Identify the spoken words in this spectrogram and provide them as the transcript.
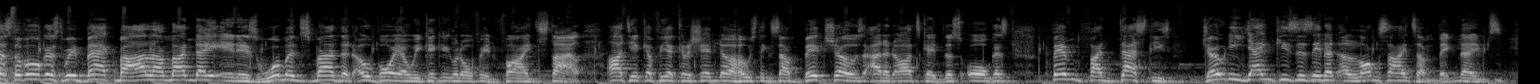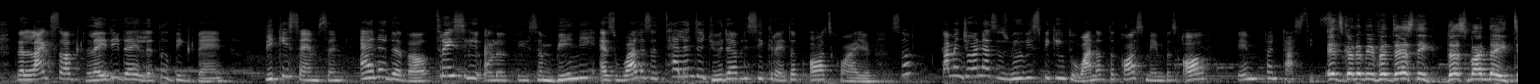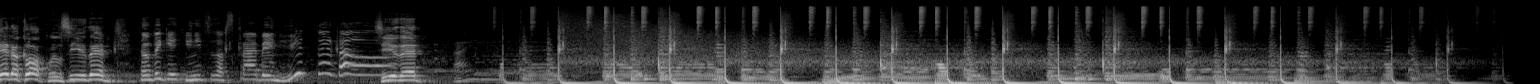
1st of August, we're back. Mahala Monday. It is Women's Month, and oh boy, are we kicking it off in fine style. ATKV-Crescendo hosting some big shows at an Artscape this August. Femme Fantasties. Jodi Jantjies is in it alongside some big names. The likes of Lady Day Little Big Band, Vicky Sampson, Anna Davel, Tracy Lee Zimbini, as well as a talented UWC Creative Arts Choir. So come and join us as we'll be speaking to one of the cast members of Femme Fantasties. It's going to be fantastic. This Monday, 10 o'clock. We'll see you then. Don't forget, you need to subscribe and hit the bell. See you then.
